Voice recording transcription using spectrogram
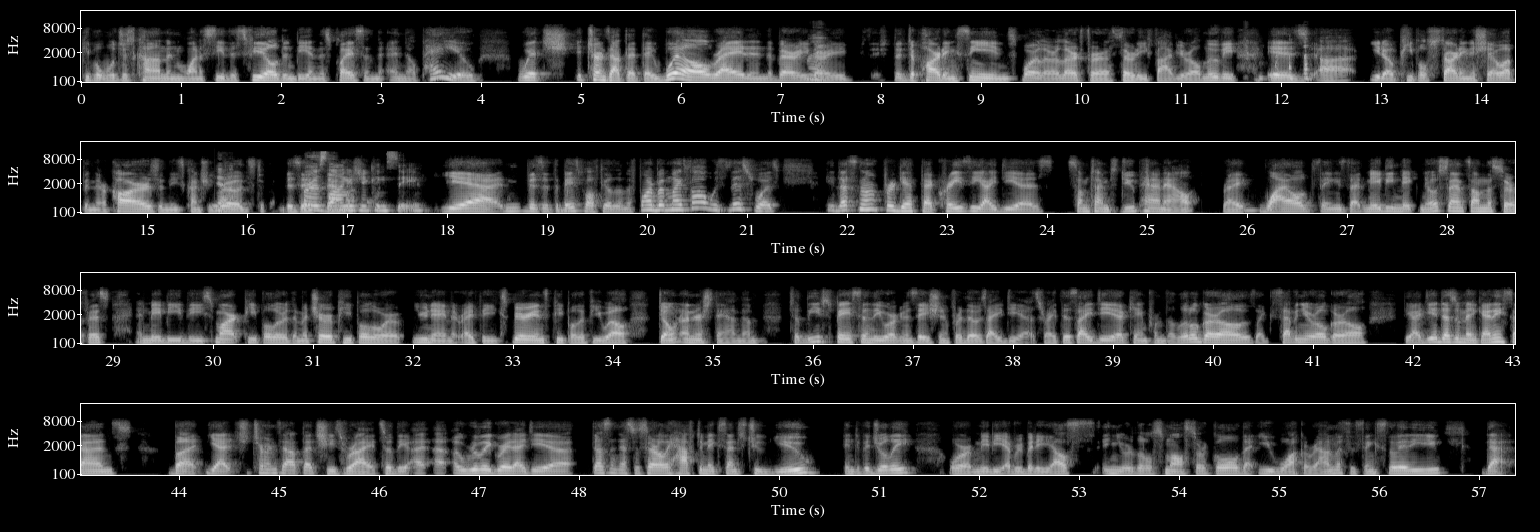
People will just come and want to see this field and be in this place, and and they'll pay you." Which it turns out that they will, right? And the very, Right. very the departing scene, spoiler alert for a 35 year old movie, is uh, you know, people starting to show up in their cars and these country Yeah. roads to visit for as long as you can see. yeah, and visit the baseball field and the farm. But my thought with this was hey, let's not forget that crazy ideas sometimes do pan out, right? Mm-hmm. Wild things that maybe make no sense on the surface, and maybe the smart people or the mature people or you name it, right? The experienced people, if you will, don't understand them. To leave space in the organization for those ideas, right? This idea came from the little girl, like seven year old girl. The idea doesn't make any sense but yet it turns out that she's right. So the a, a really great idea doesn't necessarily have to make sense to you individually or maybe everybody else in your little small circle that you walk around with who thinks the way that you that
